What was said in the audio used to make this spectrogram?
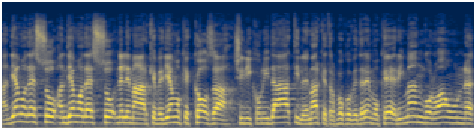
Andiamo adesso, andiamo adesso, nelle Marche, vediamo che cosa ci dicono i dati. Le Marche tra poco vedremo che rimangono a un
